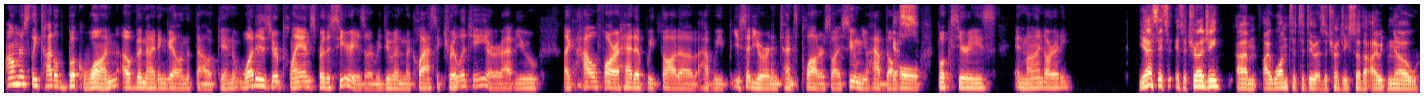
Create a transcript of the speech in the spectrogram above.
ominously titled Book One of the Nightingale and the Falcon. What is your plans for the series? Are we doing the classic trilogy, or have you like how far ahead have we thought of? Have we? You said you're an intense plotter, so I assume you have the yes. whole book series in mind already. Yes, it's it's a trilogy. Um, I wanted to do it as a trilogy so that I would know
